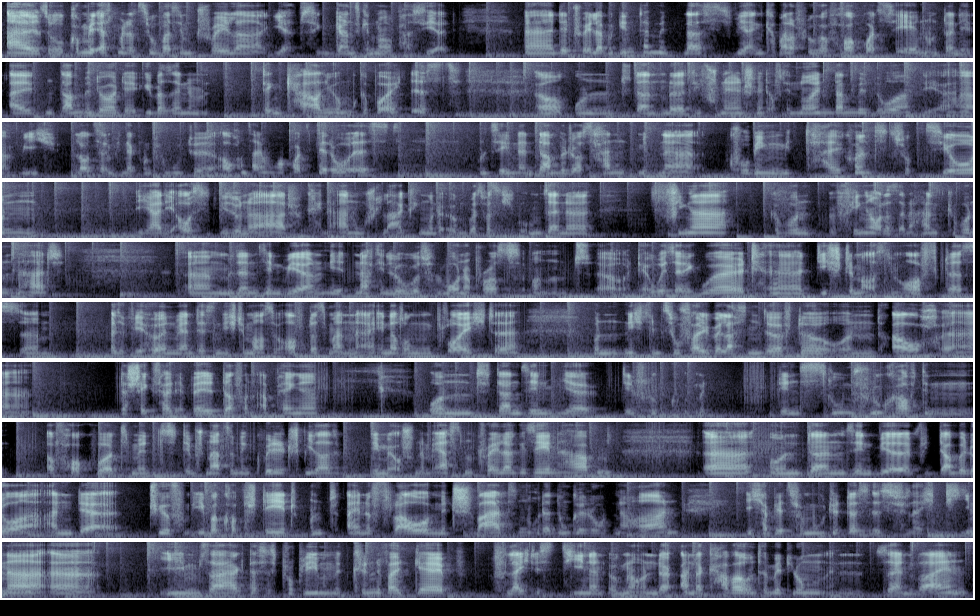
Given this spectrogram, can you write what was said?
Also, kommen wir erstmal dazu, was im Trailer jetzt ganz genau passiert. Äh, der Trailer beginnt damit, dass wir einen Kameraflug auf Hogwarts sehen und dann den alten Dumbledore, der über seinem Denkarium gebeugt ist. Äh, und dann einen relativ schnellen Schnitt auf den neuen Dumbledore, der, wie ich laut seinem Hintergrund vermute, auch in seinem Hogwarts-Büro ist. Und sehen dann Dumbledores Hand mit einer kurvigen Metallkonstruktion ja, die aussieht wie so eine Art, keine Ahnung, Schlagring oder irgendwas, was sich um seine Finger gewunden, Finger oder seine Hand gewunden hat. Ähm, dann sehen wir nach den Logos von Warner Bros. und äh, der Wizarding World äh, die Stimme aus dem Off, dass, ähm, also wir hören währenddessen die Stimme aus dem Off, dass man Erinnerungen bräuchte und nicht dem Zufall überlassen dürfte und auch äh, das Schicksal der Welt davon abhänge. Und dann sehen wir den Flug mit den Zoom-Flug auf den auf Hogwarts mit dem schnatzenden Quidditch-Spieler, den wir auch schon im ersten Trailer gesehen haben. Äh, und dann sehen wir, wie Dumbledore an der Tür vom Eberkopf steht und eine Frau mit schwarzen oder dunkelroten Haaren. Ich habe jetzt vermutet, dass es vielleicht Tina äh, ihm sagt, dass es Probleme mit Grindelwald gäbe. Vielleicht ist Tina in irgendeiner Under Undercover-Untermittlung in seinen Reihen.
